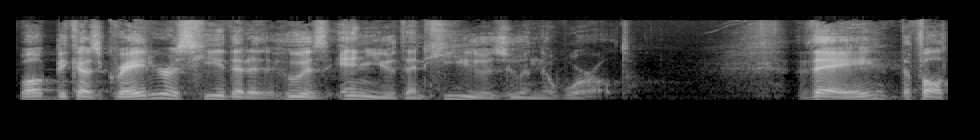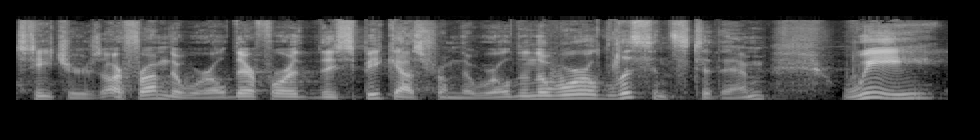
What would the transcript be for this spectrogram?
Well, because greater is he that is, who is in you than he who is in the world. They, the false teachers, are from the world, therefore they speak as from the world, and the world listens to them. We,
